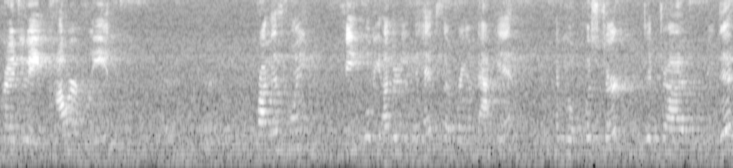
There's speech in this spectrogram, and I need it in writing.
We're going to do a power clean. From this point, feet will be underneath the hips, so bring them back in. And we will push jerk, dip drive, re-dip,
